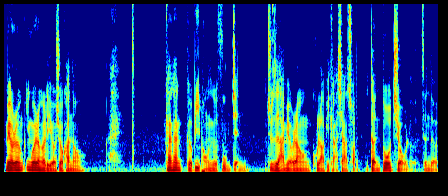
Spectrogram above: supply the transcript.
没有任因为任何理由休刊哦。哎，看看隔壁棚那个富坚，就是还没有让库拉皮卡下船，等多久了？真的，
